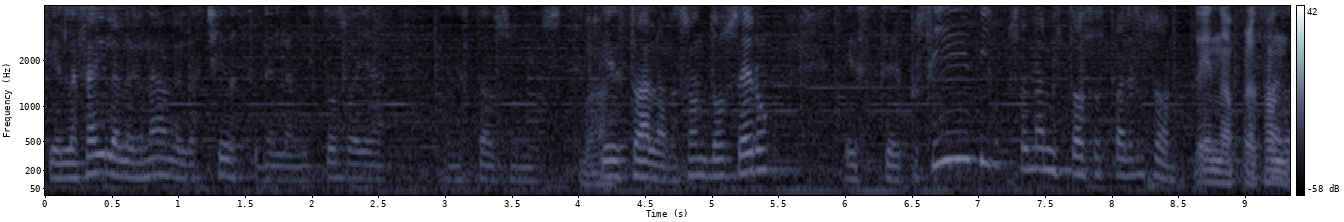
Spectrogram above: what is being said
Que las águilas le ganaron a las chivas en el amistoso allá en Estados Unidos. Wow. Tienes toda la razón, 2-0. Este, pues sí, digo, son amistosos, para eso son. Sí, no, pero son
